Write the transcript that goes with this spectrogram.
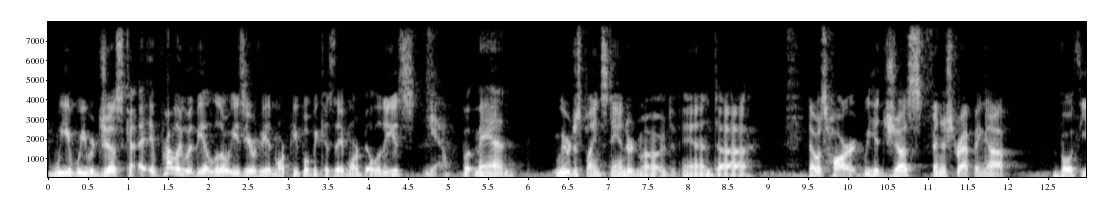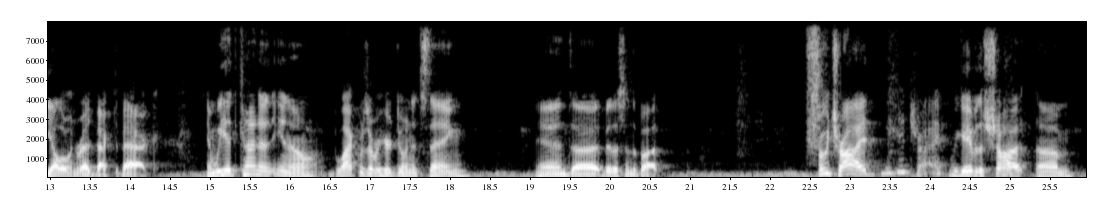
we we were just it probably would be a little easier if we had more people because they have more abilities. Yeah. But man, we were just playing standard mode and uh, that was hard. We had just finished wrapping up both yellow and red back to back. And we had kind of, you know, black was over here doing its thing and uh, it bit us in the butt. But we tried. We did try. We gave it a shot. Um,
